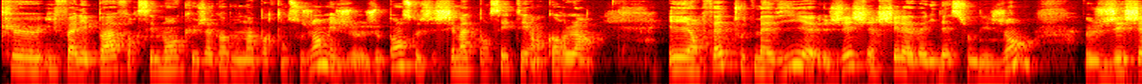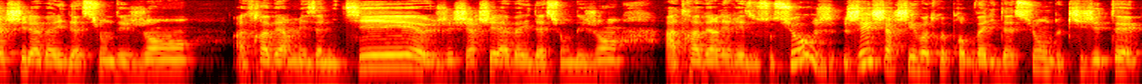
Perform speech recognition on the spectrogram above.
qu'il ne fallait pas forcément que j'accorde mon importance aux gens, mais je, je, pense que ce schéma de pensée était encore là. Et en fait, toute ma vie, j'ai cherché la validation des gens. J'ai cherché la validation des gens à travers mes amitiés, euh, j'ai cherché la validation des gens à travers les réseaux sociaux, j'ai cherché votre propre validation de qui j'étais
